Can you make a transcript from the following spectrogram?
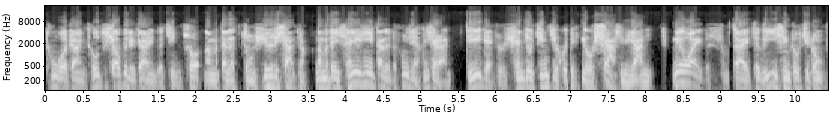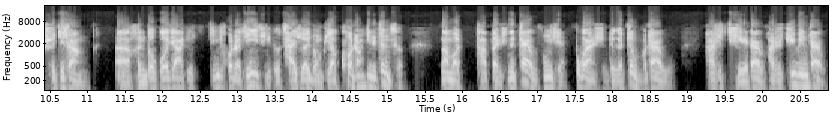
通过这样一个投资消费的这样一个紧缩，那么带来总需求的下降。那么对全球经济带来的风险，很显然，第一点就是全球经济会有下行的压力。另外一个是什么？在这个疫情周期中，实际上。呃，很多国家就经济或者经济体都采取了一种比较扩张性的政策，那么它本身的债务风险，不管是这个政府债务，还是企业债务，还是居民债务，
